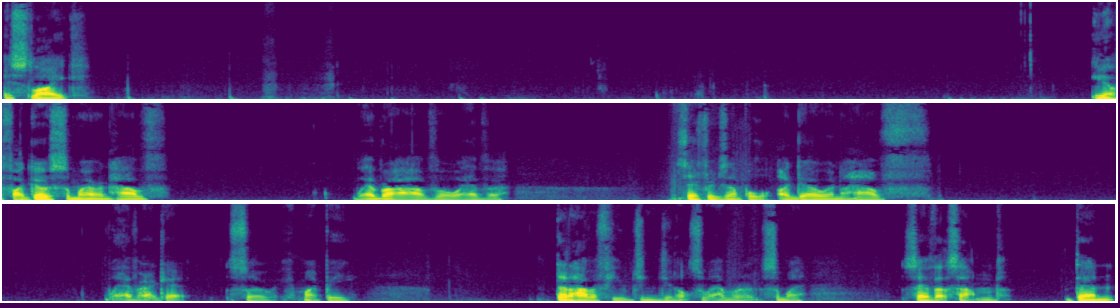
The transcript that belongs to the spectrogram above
it's like. You know, if I go somewhere and have whatever I have or whatever, say for example, I go and I have whatever I get, so it might be that I have a few ginger nuts or whatever somewhere. Say if that's happened, then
